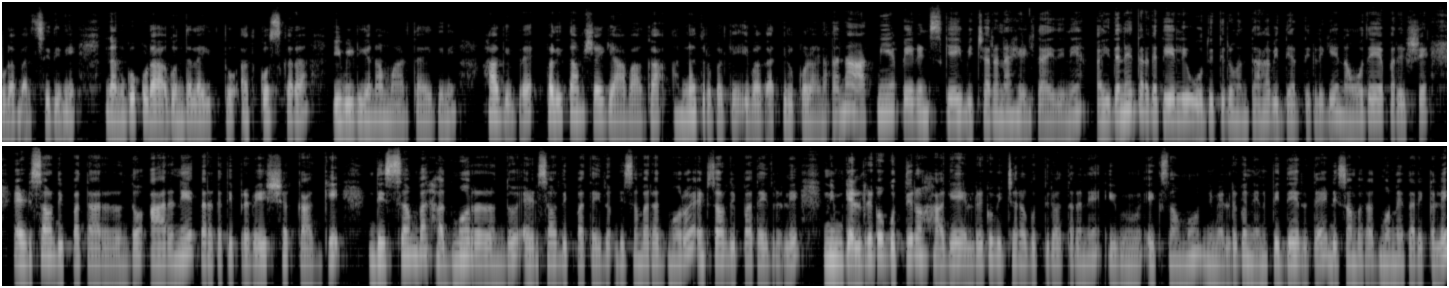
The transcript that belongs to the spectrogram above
ಕೂಡ ಬರ್ಸಿದ್ದೀನಿ ನನಗೂ ಕೂಡ ಆ ಗೊಂದಲ ಇತ್ತು. ಅದಕ್ಕೋಸ್ಕರ ಈ ವಿಡಿಯೋನ ಮಾಡ್ತಾ ಇದ್ದೀನಿ. ಹಾಗಿದ್ರೆ ಫಲಿತಾಂಶ ಯಾವಾಗ ಅನ್ನೋದ್ರ ಬಗ್ಗೆ ಇವಾಗ ತಿಳ್ಕೊಳ್ಳೋಣ. ನನ್ನ ಆತ್ಮೀಯ ಪೇರೆಂಟ್ಸ್ಗೆ ಈ ವಿಚಾರನ ಹೇಳ್ತಾ ಇದ್ದೀನಿ. ಐದನೇ ತರಗತಿಯಲ್ಲಿ ಓದುತ್ತಿರುವಂತಹ ವಿದ್ಯಾರ್ಥಿಗಳಿಗೆ ನವೋದಯ ಪರೀಕ್ಷೆ ಎರಡು ಸಾವಿರದ ಇಪ್ಪತ್ತಾರರಂದು, ಆರನೇ ತರಗತಿ ಪ್ರವೇಶಕ್ಕಾಗಿ ಡಿಸೆಂಬರ್ ಹದಿಮೂರರಂದು ಎರಡು ಸಾವಿರದ ಇಪ್ಪತ್ತೈದು, ಡಿಸೆಂಬರ್ ಹದಿಮೂರು, ಎರಡು ಸಾವಿರದ ಇಪ್ಪತ್ತೈದರಲ್ಲಿ ನಿಮ್ಗೆಲ್ರಿಗೂ ಗೊತ್ತಿರೋ ಹಾಗೆ, ಎಲ್ರಿಗೂ ವಿಚಾರ ಗೊತ್ತಿರೋ ಥರನೇ ಎಕ್ಸಾಮು ನಿಮ್ಮೆಲ್ರಿಗೂ ನೆನಪಿದ್ದೇ ಇರುತ್ತೆ. ಡಿಸೆಂಬರ್ ಹದಿಮೂರನೇ ತಾರೀಕಲ್ಲಿ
